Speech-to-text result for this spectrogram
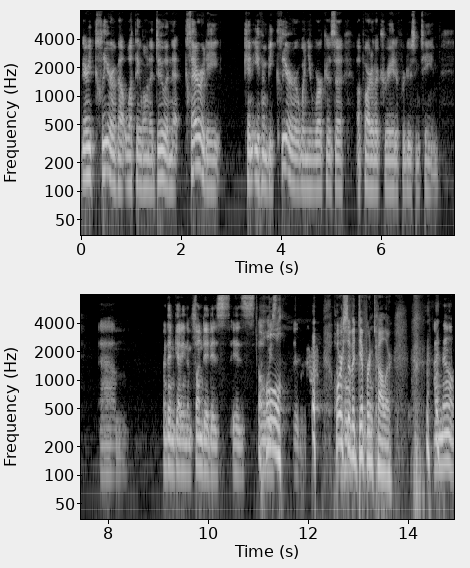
very clear about what they want to do. And that clarity can even be clearer when you work as a, a part of a creative producing team. Um, and then getting them funded is is A always whole horse of a different color. I know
